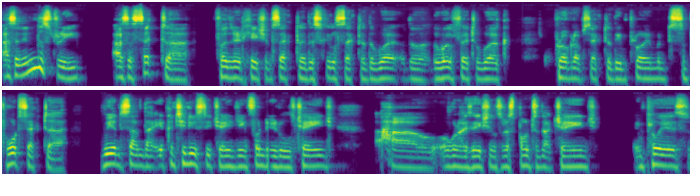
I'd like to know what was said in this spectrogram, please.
As an industry, as a sector, further education sector, the skills sector, the, the, the welfare to work program sector, the employment support sector, we understand that it continuously changing, funding rules change, how organizations respond to that change, employers'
